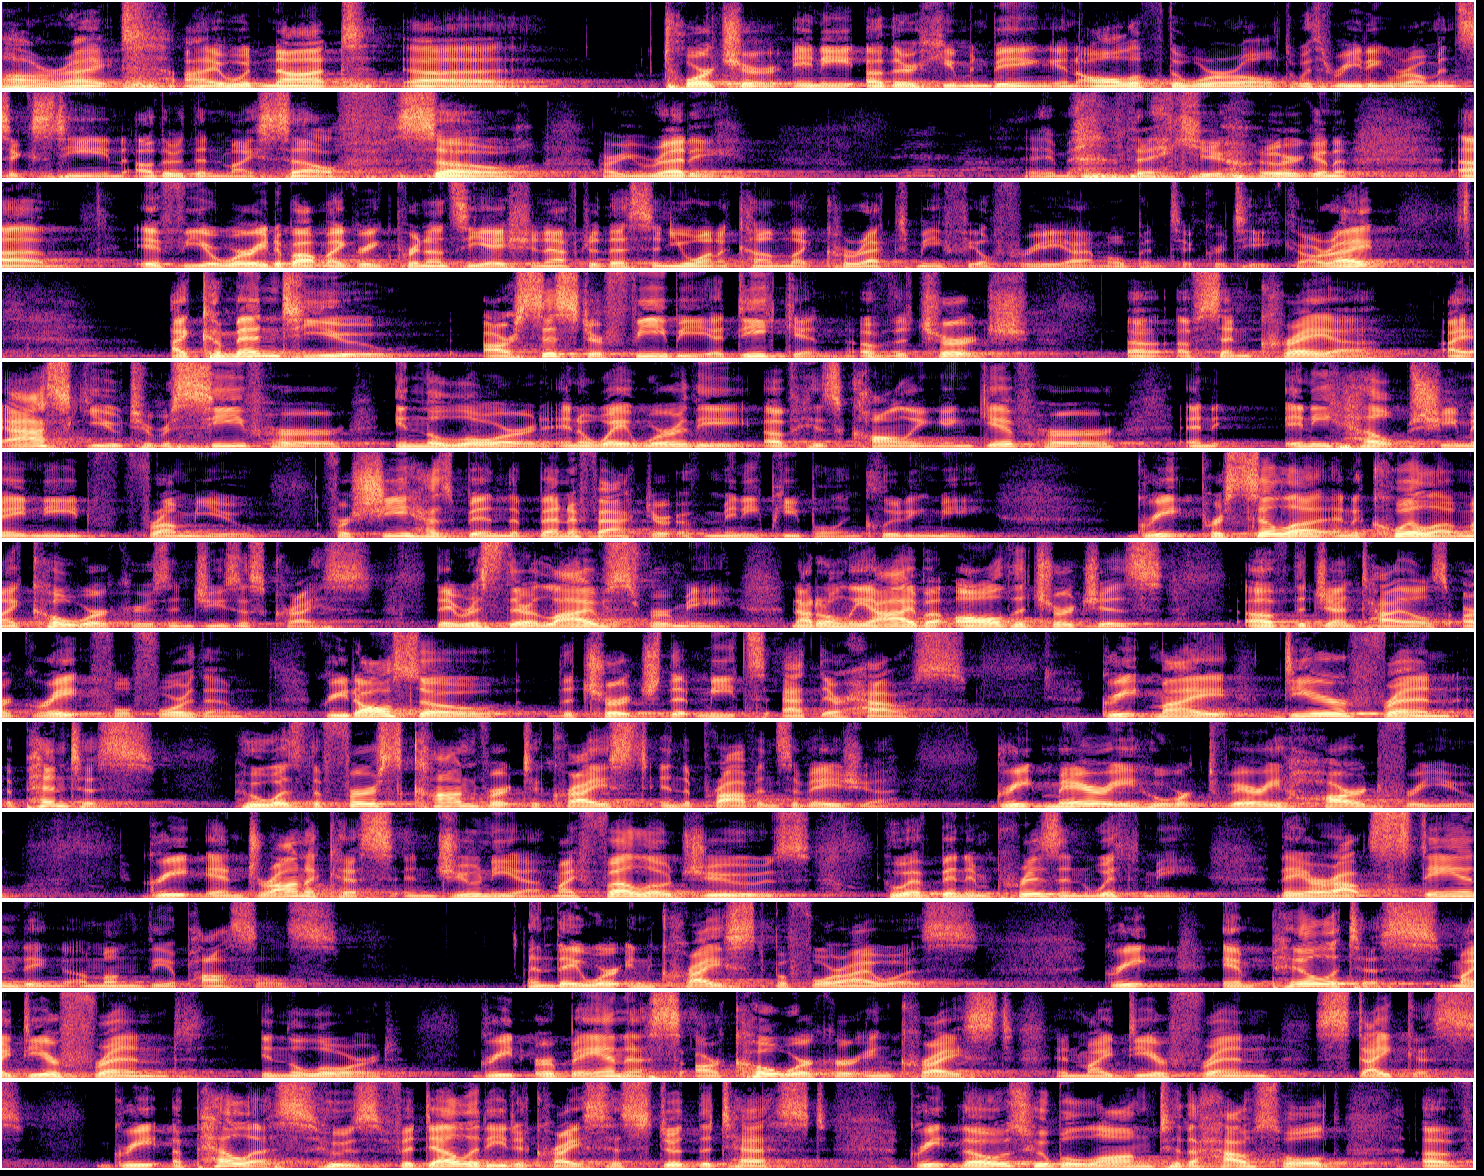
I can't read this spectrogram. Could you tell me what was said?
All right. I would not uh, torture any other human being in all of the world with reading Romans 16 other than myself. So, are you ready? Amen. Amen. Thank you. We're going to. Um, if you're worried about my Greek pronunciation after this and you want to come, like, correct me, feel free. I'm open to critique. All right? I commend to you our sister Phoebe, a deacon of the church uh, of Cenchrea I ask you to receive her in the Lord in a way worthy of his calling and give her and any help she may need from you, for she has been the benefactor of many people, including me. Greet Priscilla and Aquila, my co workers in Jesus Christ. They risked their lives for me. Not only I, but all the churches of the Gentiles are grateful for them. Greet also the church that meets at their house. Greet my dear friend Epaenetus, who was the first convert to Christ in the province of Asia. Greet Mary, who worked very hard for you. Greet Andronicus and Junia, my fellow Jews, who have been in prison with me. They are outstanding among the apostles, and they were in Christ before I was. Greet Ampliatus, my dear friend in the Lord. Greet Urbanus, our co worker in Christ, and my dear friend Stachys. Greet Apelles, whose fidelity to Christ has stood the test. Greet those who belong to the household of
